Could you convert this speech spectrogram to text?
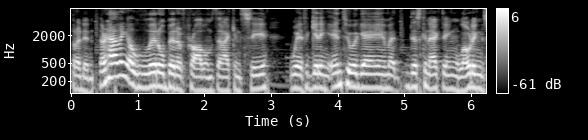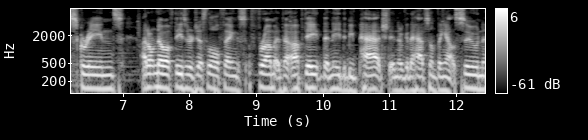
but I didn't. They're having a little bit of problems that I can see with getting into a game, disconnecting, loading screens. I don't know if these are just little things from the update that need to be patched and they're going to have something out soon.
